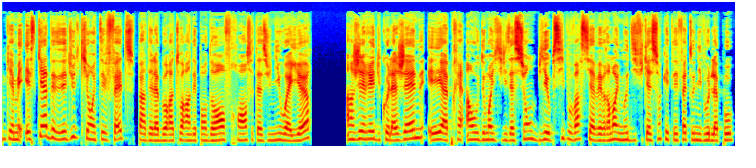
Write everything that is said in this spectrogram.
Ok, mais est-ce qu'il y a des études qui ont été faites par des laboratoires indépendants en France, États-Unis ou ailleurs ingérer du collagène et après un ou deux mois d'utilisation, biopsie pour voir s'il y avait vraiment une modification qui était faite au niveau de la peau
